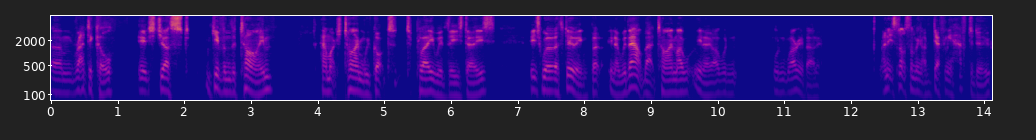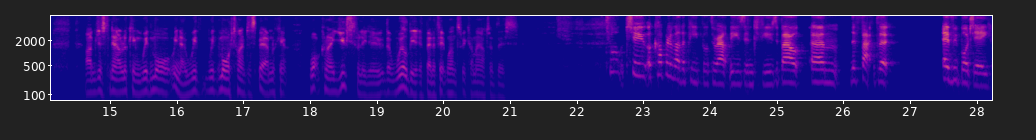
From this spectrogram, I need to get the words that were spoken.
um, radical it's just given the time how much time we've got to play with these days it's worth doing. But you know without that time i you know i wouldn't wouldn't worry about it. And it's not something i definitely have to do. I'm just now looking with more you know with with more time to spare i'm looking at what can I usefully do that will be of benefit once we come out of this? Talk to a couple of other people throughout these interviews about um, the fact that everybody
